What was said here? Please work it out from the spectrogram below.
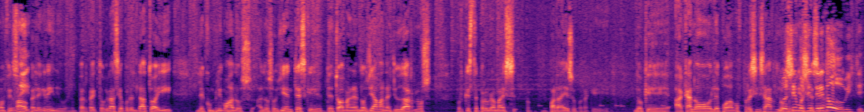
Confirmado. Sí. Pellegrini. Bueno, perfecto. Gracias por el dato. Ahí le cumplimos a los, a los oyentes que de todas maneras nos llaman a ayudarnos, porque este programa es para eso, para que lo que acá no le podamos precisar. Lo hacemos entre sean- todos, ¿viste?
